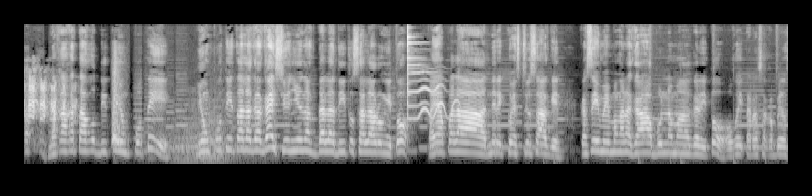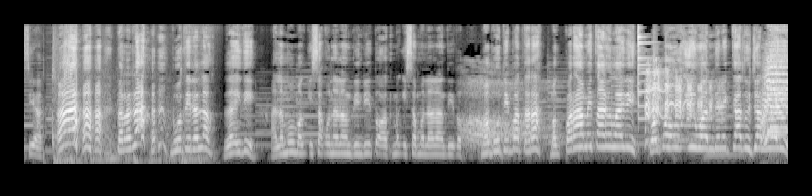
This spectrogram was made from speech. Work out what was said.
Nakakatakot dito yung puti eh. Yung puti talaga guys, yun yung nagdala dito sa larong ito. Kaya pala ni-request nyo sa akin. Kasi may mga naghahabol na mga ganito. Okay, tara sa kabilang CR. Ah! Tara na! Buti na lang. Lady, alam mo, mag-isa ko na lang din dito at mag-isa mo na lang dito. Mabuti pa, tara. Magparami tayo, Lady. Huwag mo akong iwan. Delikado dyan, Lady.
